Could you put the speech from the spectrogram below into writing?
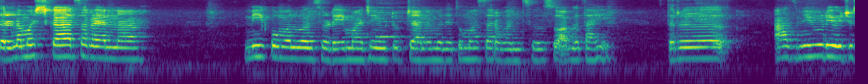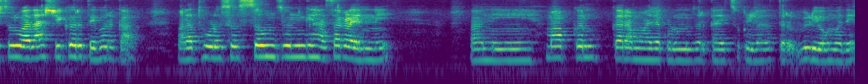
तर नमस्कार सगळ्यांना. मी कोमल बनसोडे माझ्या यूट्यूब चॅनलमध्ये तुम्हा सर्वांचं स्वागत आहे. तर आज मी व्हिडिओची सुरुवात अशी करते बरं का. मला थोडंसं समजून घ्या सगळ्यांनी आणि माफ कन करा माझ्याकडून जर काही चुकलं तर व्हिडिओमध्ये.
